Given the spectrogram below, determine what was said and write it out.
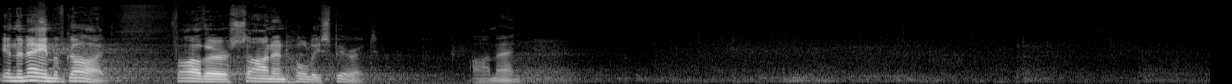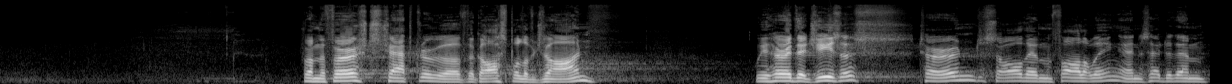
In the name of God, Father, Son, and Holy Spirit. Amen. From the first chapter of the Gospel of John, we heard that Jesus turned, saw them following, and said to them,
